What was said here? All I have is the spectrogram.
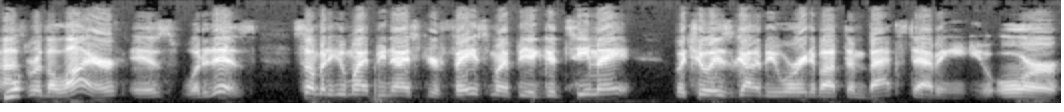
As where the liar is what it is. Somebody who might be nice to your face, might be a good teammate, but you always got to be worried about them backstabbing you or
